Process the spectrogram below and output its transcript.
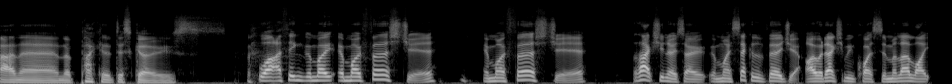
and then a packet of discos. Well, I think in my in my first year, in my first year, actually no, so in my second and third year, I would actually be quite similar, like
